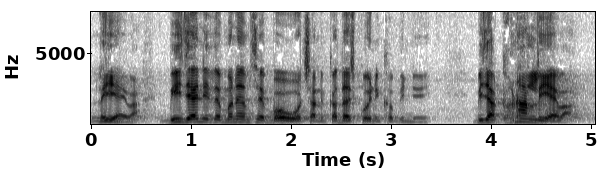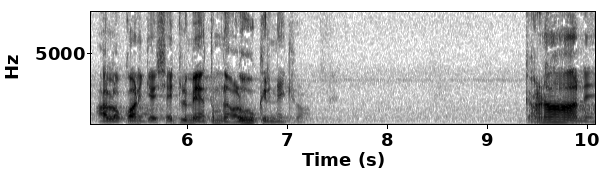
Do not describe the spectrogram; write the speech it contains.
લઈ આવ્યા. બીજાની તો મને એમ છે બહુ ઓછા ને કદાચ કોઈની ખબર નહીં. બીજા ઘણા લઈ આવ્યા. હાલો કોણ કહે છે? એટલું મેં તમને હળવું કરી નાખ્યો. ઘણા ને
